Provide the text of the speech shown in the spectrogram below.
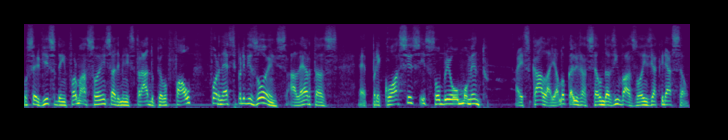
o Serviço de Informações administrado pelo FAO fornece previsões, alertas é, precoces e sobre o momento a escala e a localização das invasões e a criação.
